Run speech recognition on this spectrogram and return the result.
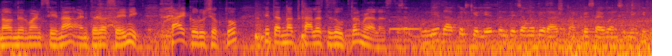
नवनिर्माण सेना आणि त्याचा सैनिक काय करू शकतो हे त्यांना कालच त्याचं उत्तर मिळालं असतं. गुन्हे दाखल केले तर त्याच्यामध्ये राज ठाकरे साहेबांचे देखील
